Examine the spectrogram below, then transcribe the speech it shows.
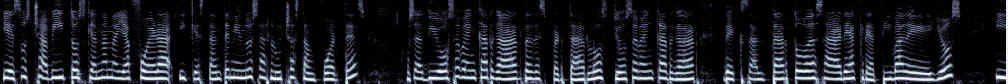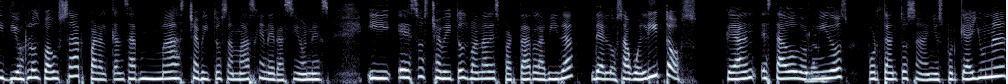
y esos chavitos que andan allá afuera y que están teniendo esas luchas tan fuertes o sea, Dios se va a encargar de despertarlos, Dios se va a encargar de exaltar toda esa área creativa de ellos y Dios los va a usar para alcanzar más chavitos a más generaciones. Y esos chavitos van a despertar la vida de los abuelitos que han estado dormidos por tantos años, porque hay una,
